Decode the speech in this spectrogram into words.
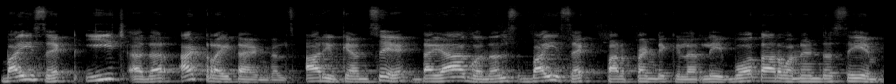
bisect each other at right angles or you can say diagonals bisect perpendicularly. Both are one and the same.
